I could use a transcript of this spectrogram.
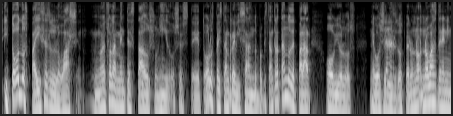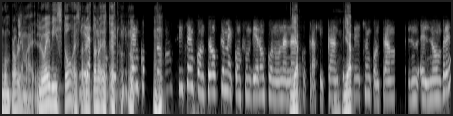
y todos los países lo hacen, no es solamente Estados Unidos, este, todos los países están revisando porque están tratando de parar, obvio, los negocios ilícitos, pero no, no vas a tener ningún problema. Lo he visto, esto, esto, esto, sí, se encontró, que me confundieron con una narcotraficante, de hecho encontramos el, nombre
